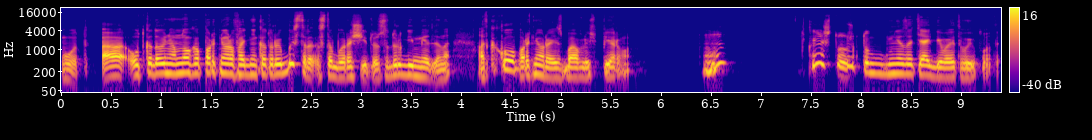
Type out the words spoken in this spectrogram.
Вот. А вот когда у меня много партнеров, одни, которые быстро с тобой рассчитываются, другие медленно, от какого партнера избавлюсь первым? М? Конечно, тоже, кто мне затягивает выплаты.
